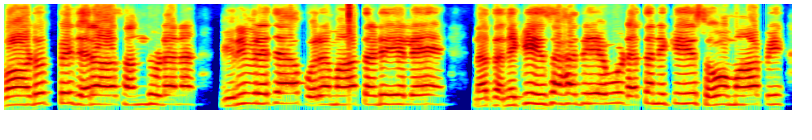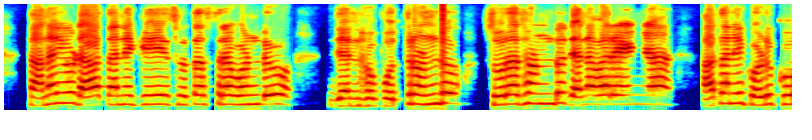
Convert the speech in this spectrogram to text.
వాడొప్పె జరాసంధుడన గిరివ్రజ పురమాతడేలే నతనికి సహదేవుడతనికి సోమాపి తనయుడతనికి శృతస్రవుండు జన్హు పుత్రుండు జనవరేణ్య అతని కొడుకు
